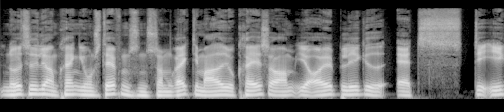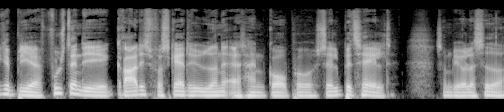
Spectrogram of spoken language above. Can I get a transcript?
noget tidligere omkring Jon Steffensen, som rigtig meget jo kredser om i øjeblikket, at det ikke bliver fuldstændig gratis for skatteyderne, at han går på selvbetalt, som det jo ellers hedder,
